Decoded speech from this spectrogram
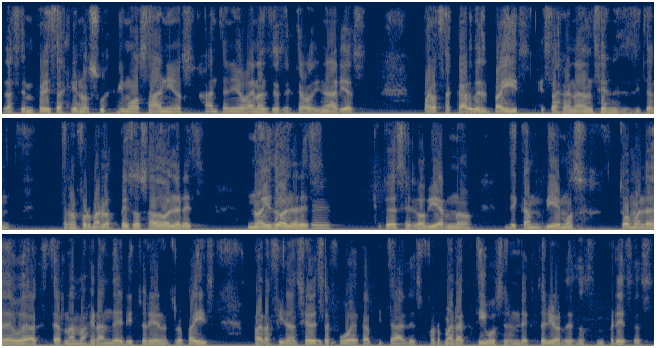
las empresas que en los últimos años han tenido ganancias extraordinarias, para sacar del país esas ganancias necesitan transformar los pesos a dólares, no hay dólares, mm. entonces el gobierno de Cambiemos toma la deuda externa más grande de la historia de nuestro país para financiar ese fuga de capitales, formar activos en el exterior de esas empresas,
